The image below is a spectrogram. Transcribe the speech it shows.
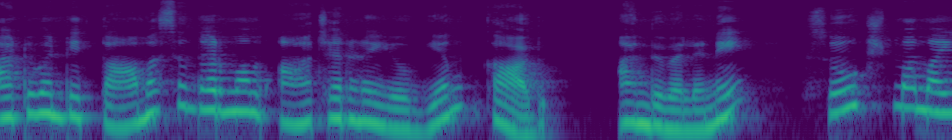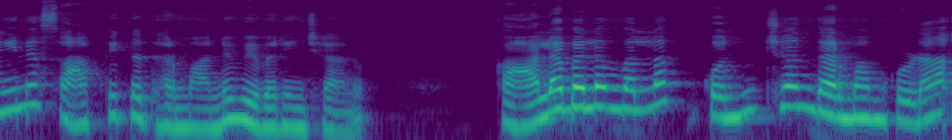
అటువంటి తామస ధర్మం ఆచరణ యోగ్యం కాదు. అందువలనే సూక్ష్మమైన సాత్విక ధర్మాన్ని వివరించాను. కాలబలం వల్ల కొంచెం ధర్మం కూడా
